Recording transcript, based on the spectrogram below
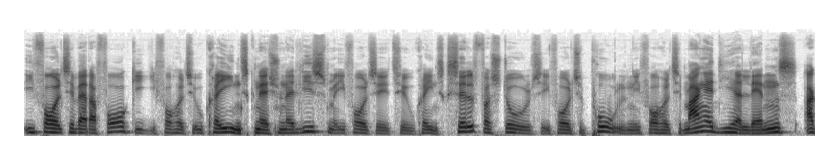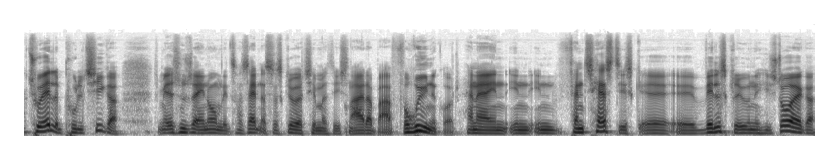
i forhold til, hvad der foregik, i forhold til ukrainsk nationalisme, i forhold til, til ukrainsk selvforståelse, i forhold til Polen, i forhold til mange af de her landes aktuelle politikker, som jeg synes er enormt interessant, og så skriver Timothy Snyder bare forrygende godt. Han er en, en, en fantastisk øh, øh, velskrivende historiker.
